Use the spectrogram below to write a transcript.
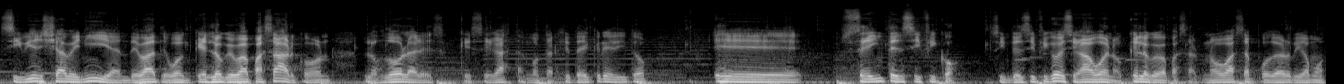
si bien ya venía en debate, bueno, qué es lo que va a pasar con los dólares que se gastan con tarjeta de crédito, eh, se intensificó. Se intensificó y decía, ah, bueno, ¿qué es lo que va a pasar? No vas a poder, digamos,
